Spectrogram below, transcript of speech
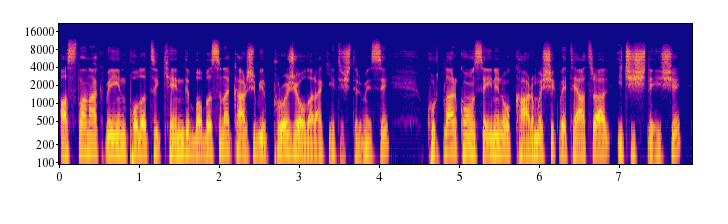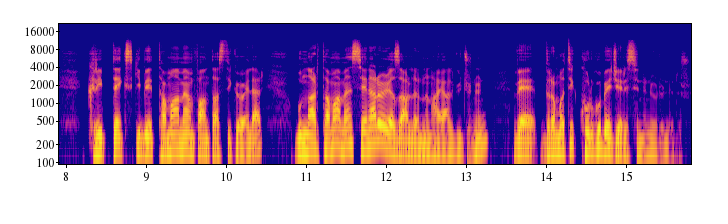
Aslan Akbey'in Polat'ı kendi babasına karşı bir proje olarak yetiştirmesi, Kurtlar Konseyi'nin o karmaşık ve teatral iç işleyişi, Kriptex gibi tamamen fantastik öğeler, bunlar tamamen senaryo yazarlarının hayal gücünün ve dramatik kurgu becerisinin ürünüdür.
